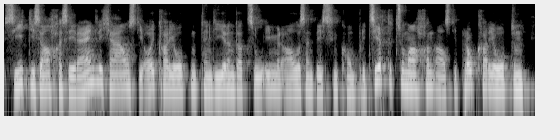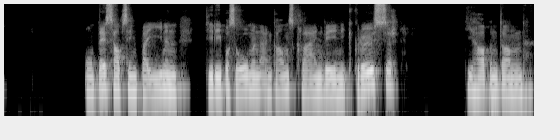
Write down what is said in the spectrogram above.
sieht die Sache sehr ähnlich aus. Die Eukaryoten tendieren dazu, immer alles ein bisschen komplizierter zu machen als die Prokaryoten. Und deshalb sind bei ihnen die Ribosomen ein ganz klein wenig größer. Die haben dann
